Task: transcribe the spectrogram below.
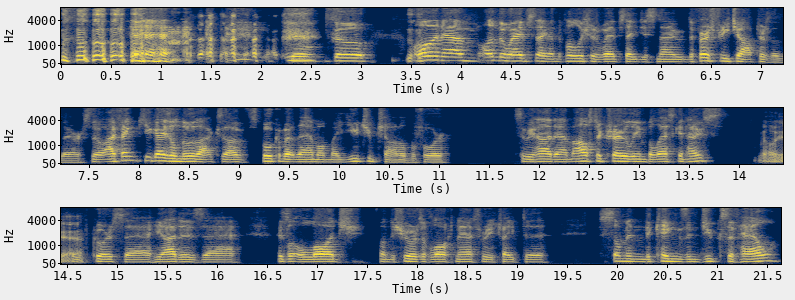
Not. so, so on um on the website on the publisher's website just now the first three chapters are there so i think you guys will know that because i've spoke about them on my youtube channel before so we had um Aleister Crowley in Boleskine house oh yeah. of course uh, he had his uh his little lodge on the shores of loch ness where he tried to summon the kings and dukes of hell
